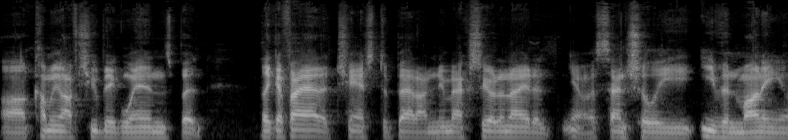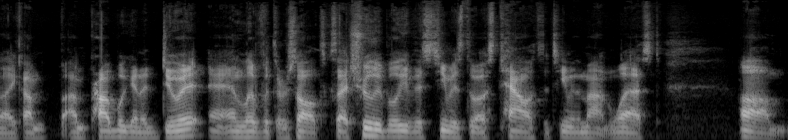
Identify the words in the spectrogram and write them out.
uh, coming off two big wins, but like if I had a chance to bet on New Mexico tonight, you know, essentially even money, like I'm I'm probably going to do it and live with the results because I truly believe this team is the most talented team in the Mountain West. Um,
